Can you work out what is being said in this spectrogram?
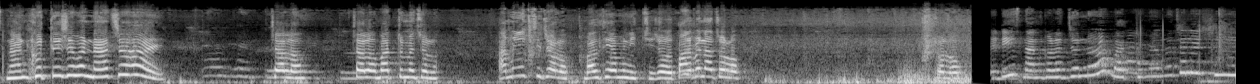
স্নান করতে এসে আবার নাচও হয়? চলো চলো বাথরুমে চলো। আমি নিচ্ছি চলো বালতি আমি নিচ্ছি চলো পারবে না চলো। চলো। রেডি স্নান করার জন্য বাথরুমে আমরা চলে এসেছি।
